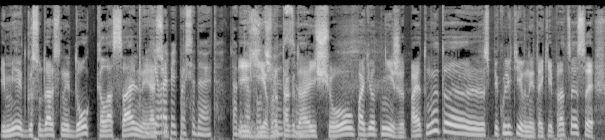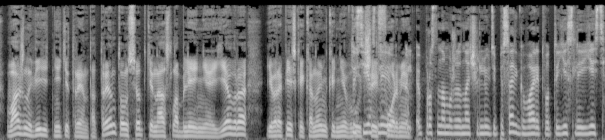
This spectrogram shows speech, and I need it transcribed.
имеют государственный долг колоссальный. Евро а опять проседает. Тогда, и получается. евро тогда еще упадет ниже. Поэтому это спекулятивные такие процессы. Важно видеть некий тренд. А тренд, он все-таки на ослабление евро. Европейская экономика не в то лучшей если, форме. Э, просто нам уже начали люди писать, говорит, вот если есть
